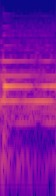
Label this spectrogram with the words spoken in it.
Bye.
